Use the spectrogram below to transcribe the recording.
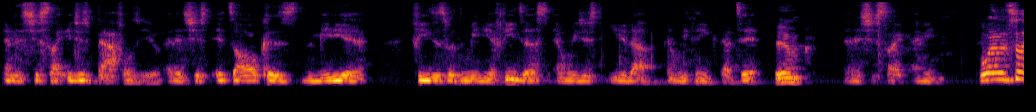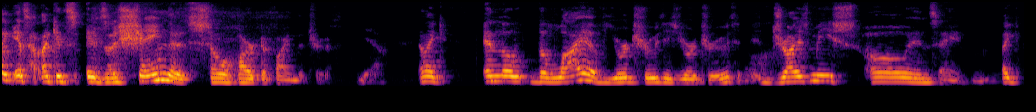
And it's just like it just baffles you. And it's just it's all because the media feeds us what the media feeds us and we just eat it up and we think that's it. Yeah. And it's just like I mean, Well, it's like it's like it's it's a shame that it's so hard to find the truth. yeah. And like and the the lie of your truth is your truth. It drives me so insane. Mhm. Like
